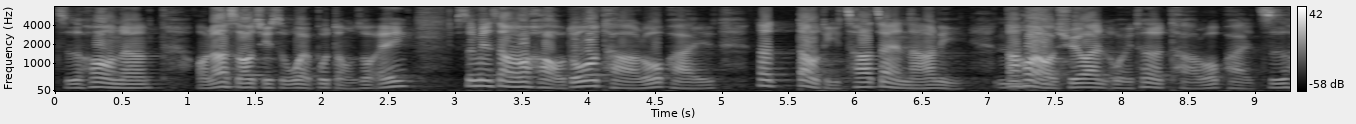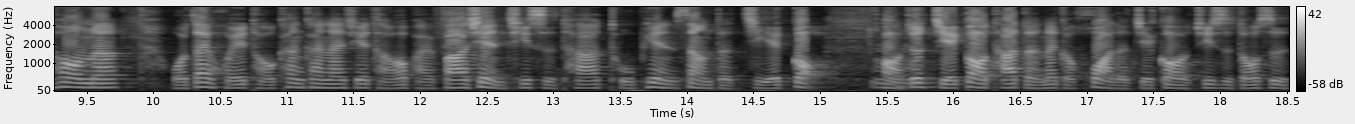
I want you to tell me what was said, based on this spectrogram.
之后呢，哦，那时候其实我也不懂，说，哎、欸，市面上有好多塔罗牌，那到底差在哪里？那、嗯、后来我学完韦特塔罗牌之后呢，我再回头看看那些塔罗牌，发现其实它图片上的结构。哦，就结构它的那个画的结构其实都是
